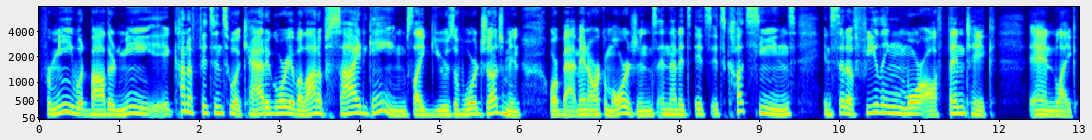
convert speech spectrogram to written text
for me, what bothered me, it kind of fits into a category of a lot of side games like Gears of War Judgment or Batman Arkham Origins, and that it's it's it's cutscenes instead of feeling more authentic and like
